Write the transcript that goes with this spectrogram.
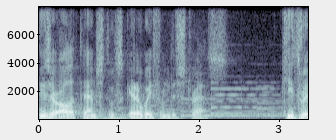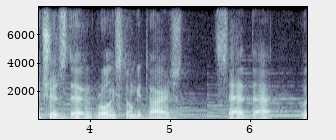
these are all attempts to get away from distress. Keith Richards, the Rolling Stone guitarist, said, uh, who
